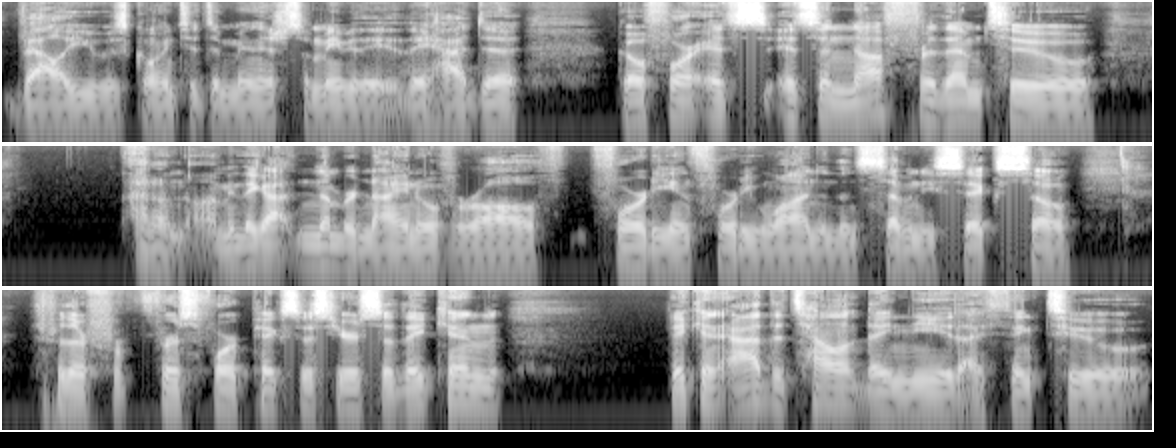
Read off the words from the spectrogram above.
value was going to diminish. So maybe they, they had to go for it. It's, it's enough for them to, I don't know. I mean, they got number nine overall, 40 and 41 and then 76. So for their f- first four picks this year, so they can, they can add the talent they need, I think, to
